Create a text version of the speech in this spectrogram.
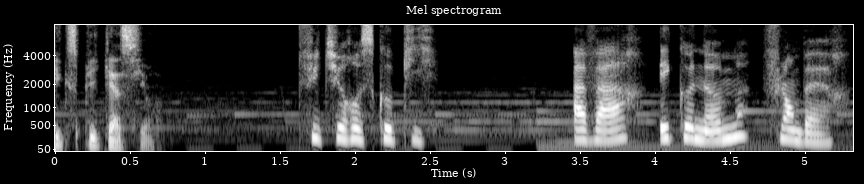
explication. Futuroscopie. Avare, économe, flambeur.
